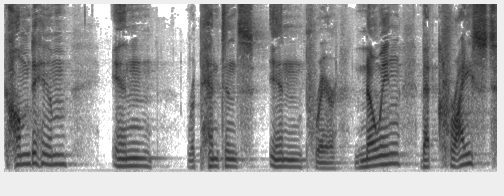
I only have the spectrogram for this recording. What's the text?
Come to Him in repentance, in prayer, knowing that Christ,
